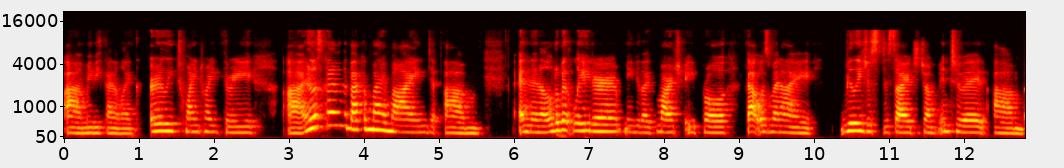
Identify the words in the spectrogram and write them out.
Um, maybe kind of like early 2023. Uh, and it was kind of in the back of my mind. Um, and then a little bit later, maybe like March, April, that was when I really just decided to jump into it. Um,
